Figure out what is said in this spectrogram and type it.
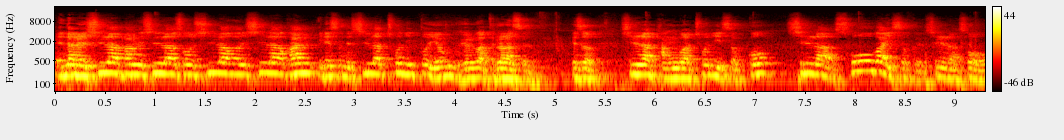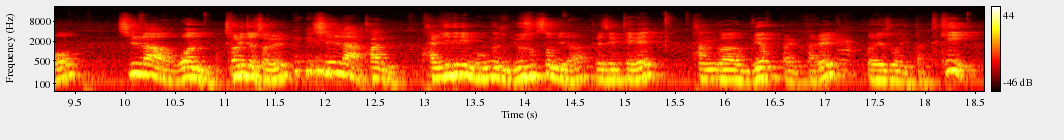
옛날에 신라방, 신라소, 신라원, 신라관 이랬었는데 신라촌이 또 연구 결과 드러났어요. 그래서 신라방과 촌이 있었고 신라소가 있었고요. 신라소, 신라원, 절이죠 절, 신라관, 관리들이 먹는 유숙소입니다. 그래서 이렇게 당과 무역 발달을 보여주고 있다. 특히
